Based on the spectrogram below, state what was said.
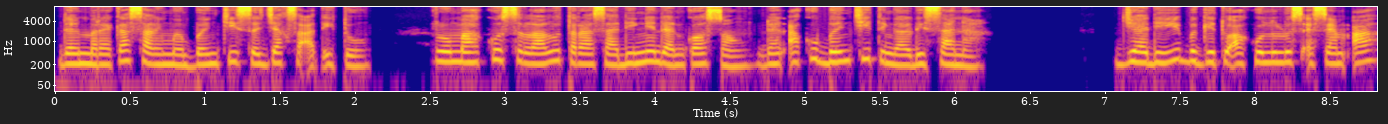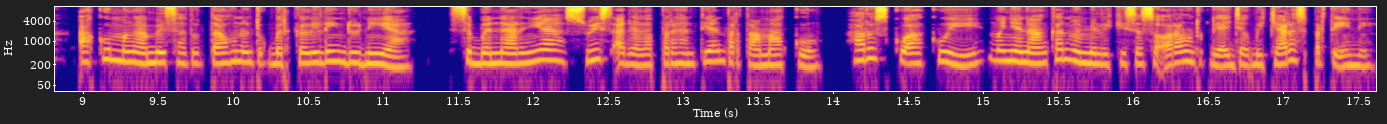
dan mereka saling membenci sejak saat itu. Rumahku selalu terasa dingin dan kosong, dan aku benci tinggal di sana. Jadi, begitu aku lulus SMA, aku mengambil satu tahun untuk berkeliling dunia. Sebenarnya, Swiss adalah perhentian pertamaku. Harus kuakui, menyenangkan memiliki seseorang untuk diajak bicara seperti ini.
